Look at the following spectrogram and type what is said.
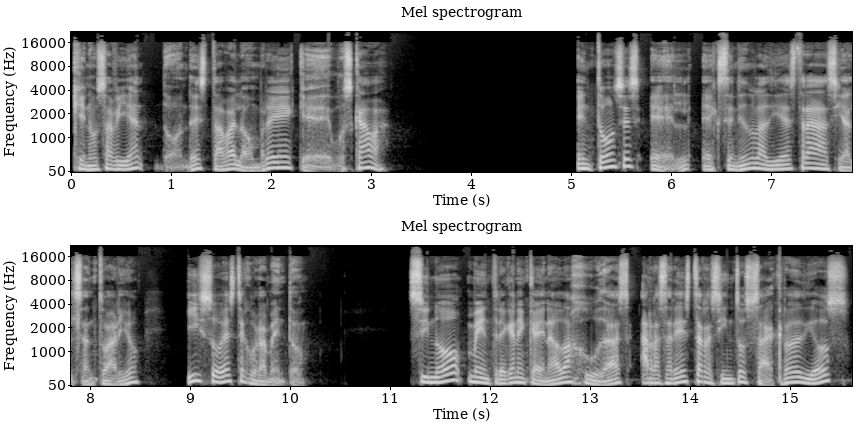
que no sabían dónde estaba el hombre que buscaba. Entonces él, extendiendo la diestra hacia el santuario, hizo este juramento. Si no me entregan encadenado a Judas, arrasaré este recinto sacro de Dios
